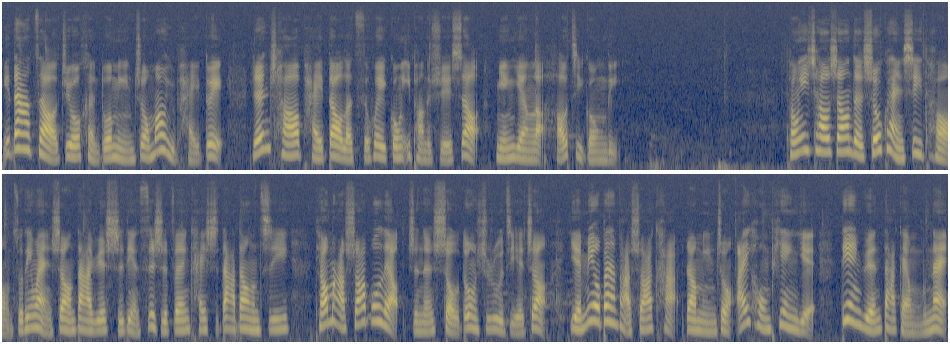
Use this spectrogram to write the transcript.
一大早就有很多民众冒雨排队，人潮排到了慈惠宫一旁的学校，绵延了好几公里。同一超商的收款系统，昨天晚上大约十点四十分开始大宕机，条码刷不了，只能手动输入结账，也没有办法刷卡，让民众哀鸿遍野，店员大感无奈。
